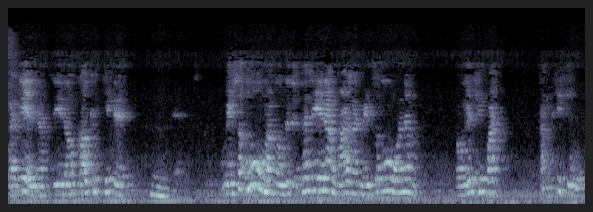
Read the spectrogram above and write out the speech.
我啲人就知道搞貼貼嘅，嗯，mấy sợ ngu mà cậu tự thân thế nào quá là mấy sợ ngu anh em cậu yên sinh quá cảm thấy chủ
